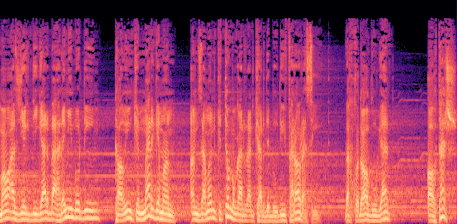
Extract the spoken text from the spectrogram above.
ما از یکدیگر بهره می بردیم تا اینکه مرگمان آن زمان که تو مقرر کرده بودی فرا رسید. و خدا گوید آتش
